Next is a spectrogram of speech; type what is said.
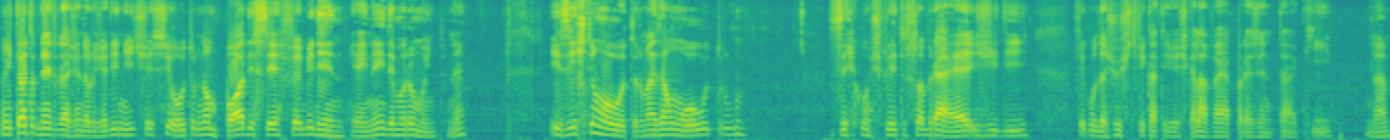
No entanto, dentro da genealogia de Nietzsche, esse outro não pode ser feminino. E aí nem demorou muito, né? Existe um outro, mas é um outro circunscrito sobre a égide, segundo as justificativas que ela vai apresentar aqui, né?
